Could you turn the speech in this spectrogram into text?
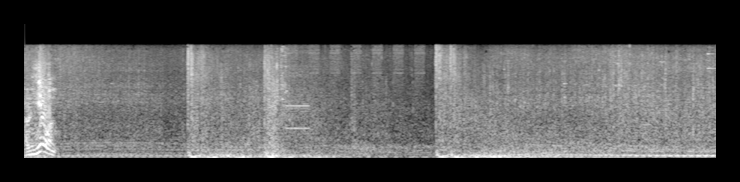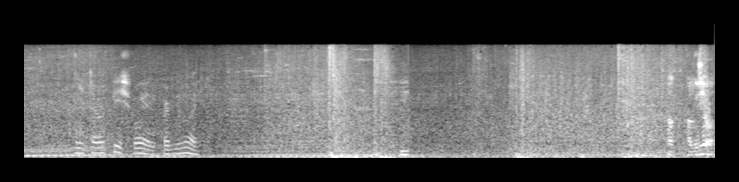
А где он? Не торопись, воин, пробивай. А, а где он?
